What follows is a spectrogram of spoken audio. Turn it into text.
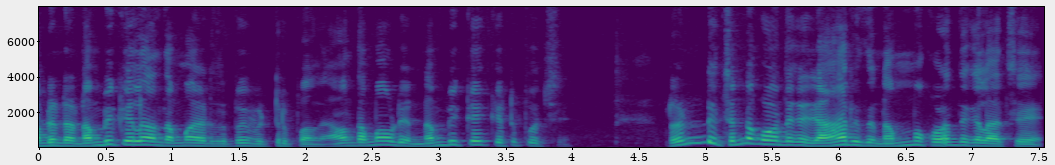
அப்படின்ற நம்பிக்கையில அந்த அம்மா எடுத்துட்டு போய் விட்டுருப்பாங்க. அந்த அம்மாவுடைய நம்பிக்கை கெட்டுப்போச்சு. ரெண்டு சின்ன குழந்தைங்க யார் இது? நம்ம குழந்தைகளாச்சே.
